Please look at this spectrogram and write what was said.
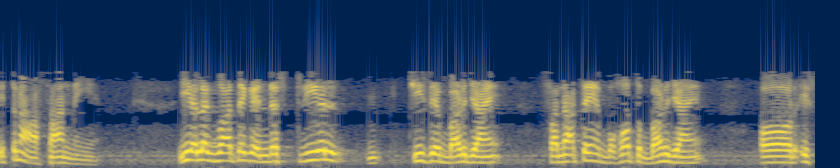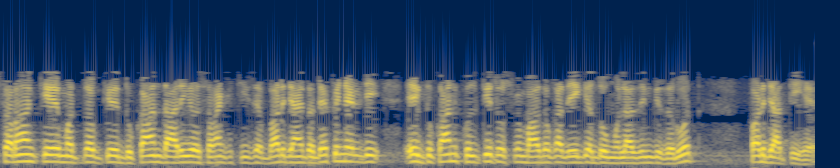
اتنا آسان نہیں ہے۔ یہ الگ بات ہے کہ انڈسٹریل چیزیں بڑھ جائیں، صنعتیں بہت بڑھ جائیں اور اس طرح کے مطلب کہ دکانداری اور اس طرح کی چیزیں بڑھ جائیں تو ڈیفینیٹلی ایک دکان کھلتی ہے تو اس میں بعدوں کا ایک یا دو ملازم کی ضرورت پڑ جاتی ہے۔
